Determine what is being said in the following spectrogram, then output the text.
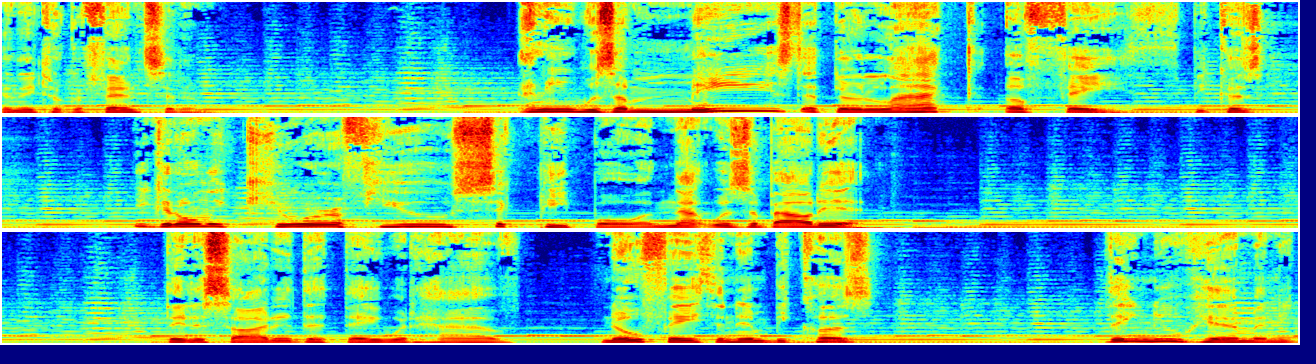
And they took offense at him. And he was amazed at their lack of faith because he could only cure a few sick people, and that was about it. They decided that they would have no faith in him because they knew him and he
